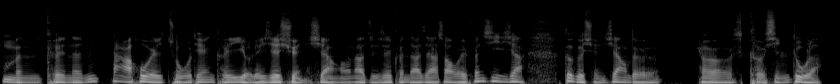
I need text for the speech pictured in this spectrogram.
们可能大会昨天可以有的一些选项哦。那只是跟大家稍微分析一下各个选项的呃可行度啦。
